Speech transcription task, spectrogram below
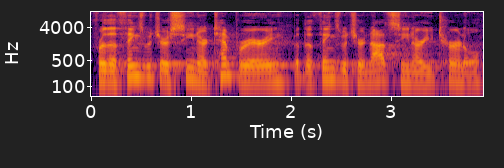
for the things which are seen are temporary, but the things which are not seen are eternal.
